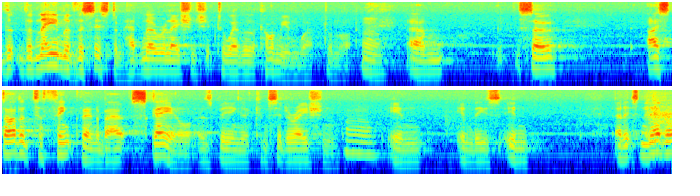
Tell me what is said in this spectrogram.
the, the name of the system had no relationship to whether the commune worked or not. Um, so I started to think then about scale as being a consideration in, in these, in, and it's never,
